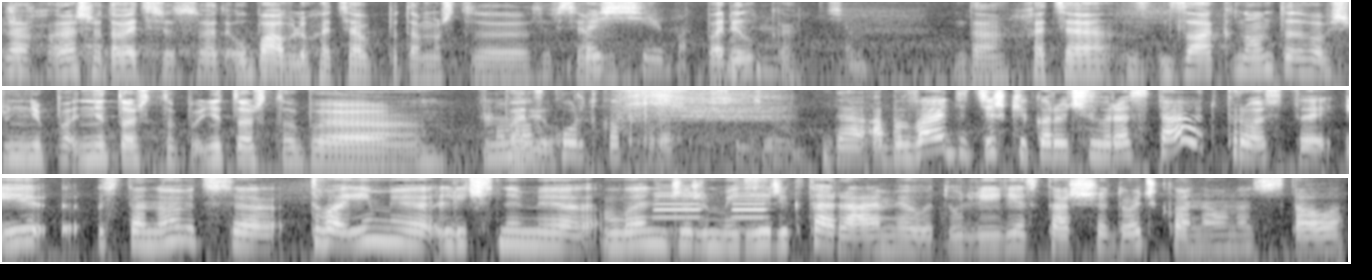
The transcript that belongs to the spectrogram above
Да, хорошо, давайте сейчас убавлю хотя бы, потому что совсем... Спасибо. Парилка. Угу, всем. Да, хотя за окном-то, в общем, не, не то, чтобы... Не то, чтобы ну, мы в куртках просто сидим. Да, а бывает, детишки, короче, вырастают просто и становятся твоими личными менеджерами, директорами. Вот у Лилии старшая дочка, она у нас стала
